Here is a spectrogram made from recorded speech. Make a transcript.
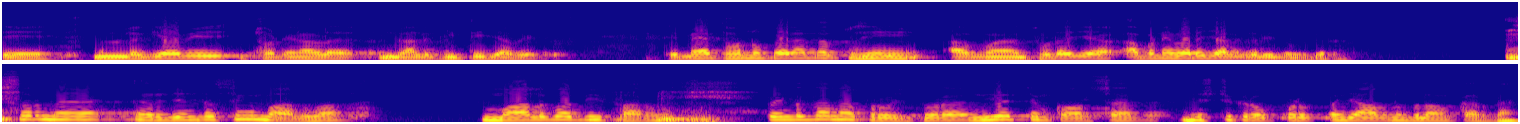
ਤੇ ਮੈਨੂੰ ਲੱਗਿਆ ਵੀ ਤੁਹਾਡੇ ਨਾਲ ਗੱਲ ਕੀਤੀ ਜਾਵੇ। ਤੇ ਮੈਂ ਤੁਹਾਨੂੰ ਪਹਿਲਾਂ ਤਾਂ ਤੁਸੀਂ ਥੋੜਾ ਜਿਹਾ ਆਪਣੇ ਬਾਰੇ ਜਾਣਕਾਰੀ ਦਿਓ ਜਰਾ। ਸਰ ਮੈਂ ਰਜਿੰਦਰ ਸਿੰਘ ਮਾਲਵਾ ਮਾਲਵਾ ਵੀ ਫਾਰਮ ਪਿੰਡ ਦਾ ਨਾਮ ਫਿਰੋਜ਼ਪੁਰ ਨੀਅਰ ਚਮਕੌਰ ਸਾਹਿਬ ਡਿਸਟ੍ਰਿਕਟ ਰੋਪੜ ਪੰਜਾਬ ਨੂੰ ਬਿਲੋਂਗ ਕਰਦਾ।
